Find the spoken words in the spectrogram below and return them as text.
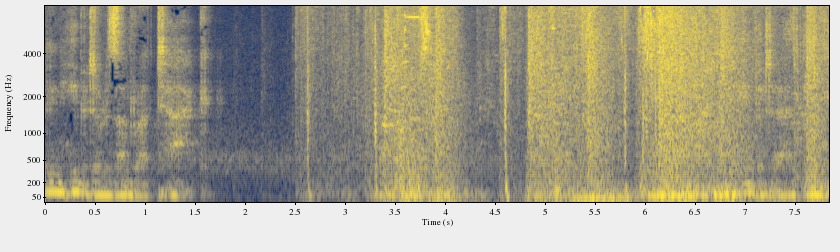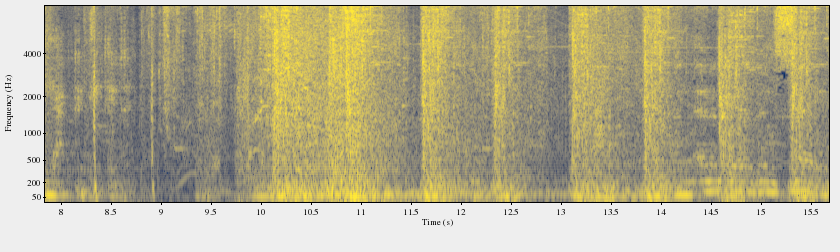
Peptide inhibitor is under attack. Inhibitor enemy has been slain.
